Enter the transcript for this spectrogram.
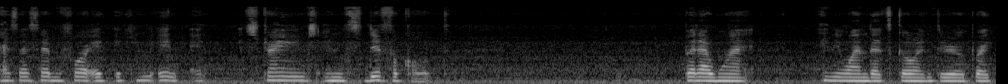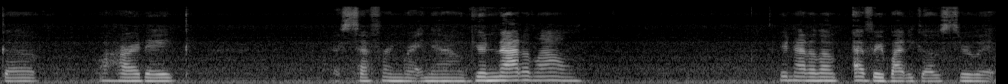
as I said before, it, it can it, it, it's strange and it's difficult. But I want anyone that's going through a breakup, a heartache, are suffering right now, you're not alone. You're not alone. Everybody goes through it.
